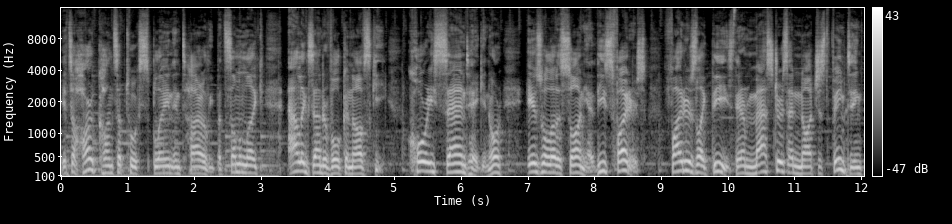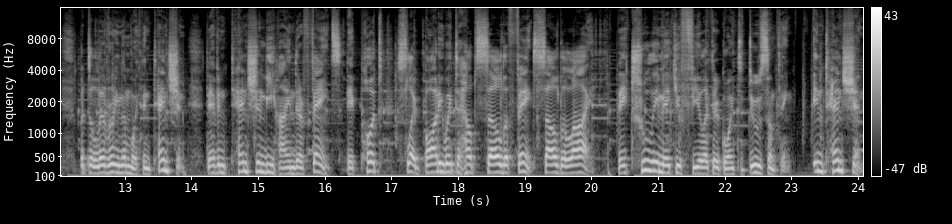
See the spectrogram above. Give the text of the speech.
It's a hard concept to explain entirely, but someone like Alexander Volkanovski, Corey Sandhagen, or Israel Adesanya, these fighters, fighters like these, they are masters at not just feinting, but delivering them with intention. They have intention behind their feints. They put slight body weight to help sell the feint, sell the lie. They truly make you feel like they're going to do something. Intention.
